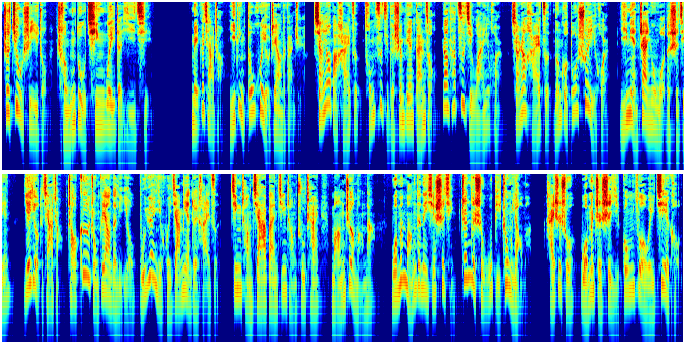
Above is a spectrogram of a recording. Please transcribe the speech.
这就是一种程度轻微的遗弃。每个家长一定都会有这样的感觉：想要把孩子从自己的身边赶走，让他自己玩一会儿；想让孩子能够多睡一会儿，以免占用我的时间。也有的家长找各种各样的理由，不愿意回家面对孩子，经常加班，经常出差，忙这忙那。我们忙的那些事情真的是无比重要吗？还是说我们只是以工作为借口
